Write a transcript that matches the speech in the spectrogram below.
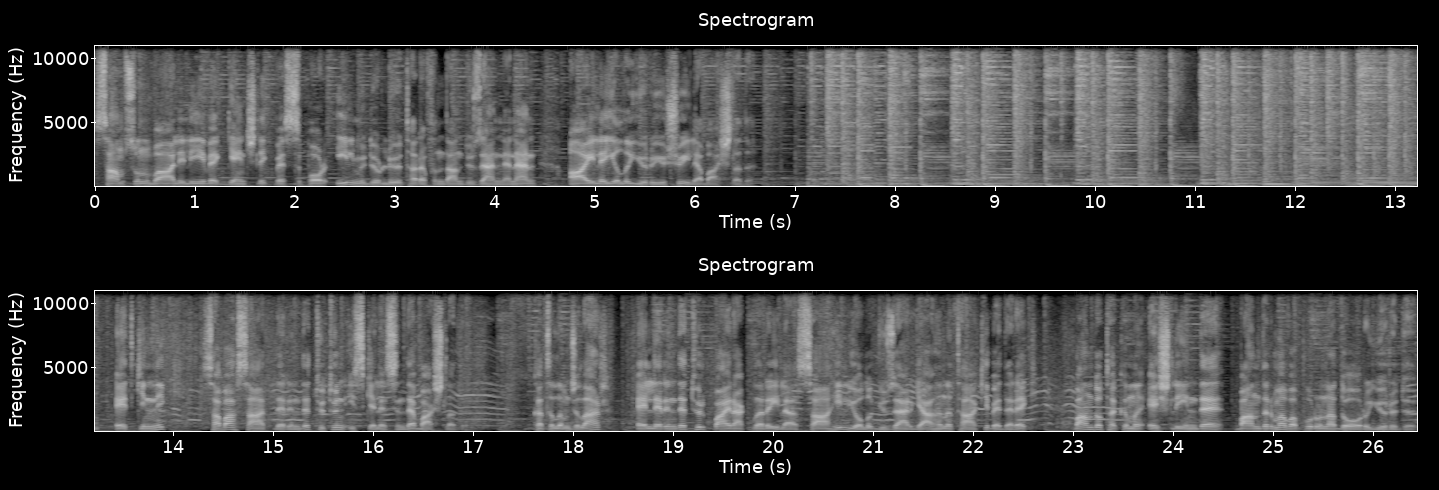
Samsun Valiliği ve Gençlik ve Spor İl Müdürlüğü tarafından düzenlenen Aile Yılı yürüyüşü ile başladı. Etkinlik sabah saatlerinde Tütün İskelesi'nde başladı. Katılımcılar ellerinde Türk bayraklarıyla sahil yolu güzergahını takip ederek bando takımı eşliğinde bandırma vapuruna doğru yürüdü.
